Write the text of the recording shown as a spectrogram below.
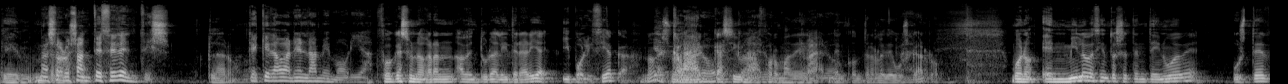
Que Más son los antecedentes. Claro. Que quedaban en la memoria. Fue casi una gran aventura literaria y policíaca, ¿no? Es una, casi claro, una forma de, encontrarlo y de buscarlo. Bueno, en 1979 usted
